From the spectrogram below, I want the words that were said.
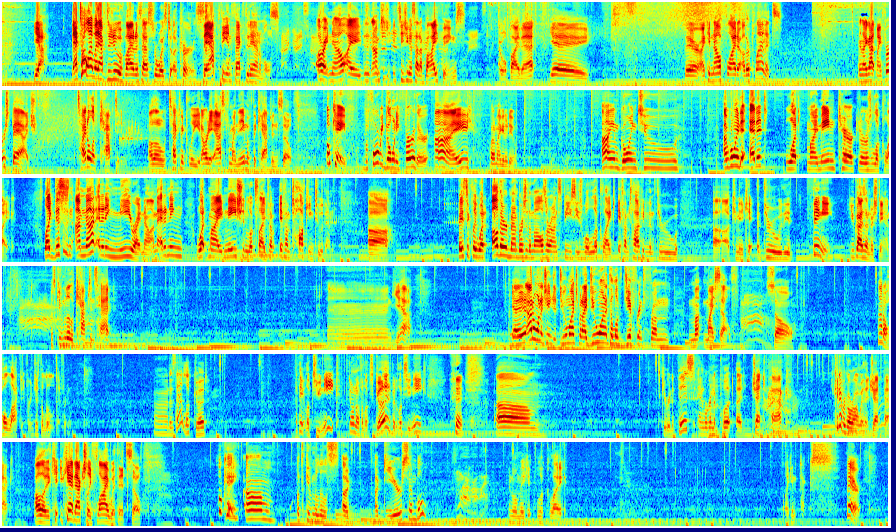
yeah. That's all I would have to do if biodisaster was to occur. Zap the infected animals. Alright, now I, I'm te it's teaching us how to buy things. I will buy that. Yay. There, I can now fly to other planets. And I got my first badge. The title of captain. Although, technically, it already asked for my name of the captain, so... Okay, before we go any further, I... What am I going to do? I am going to... I'm going to edit what my main characters look like. Like, this is... I'm not editing me right now. I'm editing what my nation looks like if I'm, if I'm talking to them. Uh... Basically, what other members of the Malzaron species will look like if I'm talking to them through... Uh, communicate... Through the thingy. You guys understand. Let's give him a little captain's hat. And yeah. Yeah, I don't want to change it too much, but I do want it to look different from myself. So, not a whole lot different, just a little different. Uh, does that look good? I think it looks unique. Don't know if it looks good, but it looks unique. um, get rid of this, and we're going to put a jetpack. You can never go wrong with a jetpack. Although you can't, you can't actually fly with it, so... Okay, um... Let's give him a little... a, a gear symbol. And we'll make it look like... Like an X. There.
